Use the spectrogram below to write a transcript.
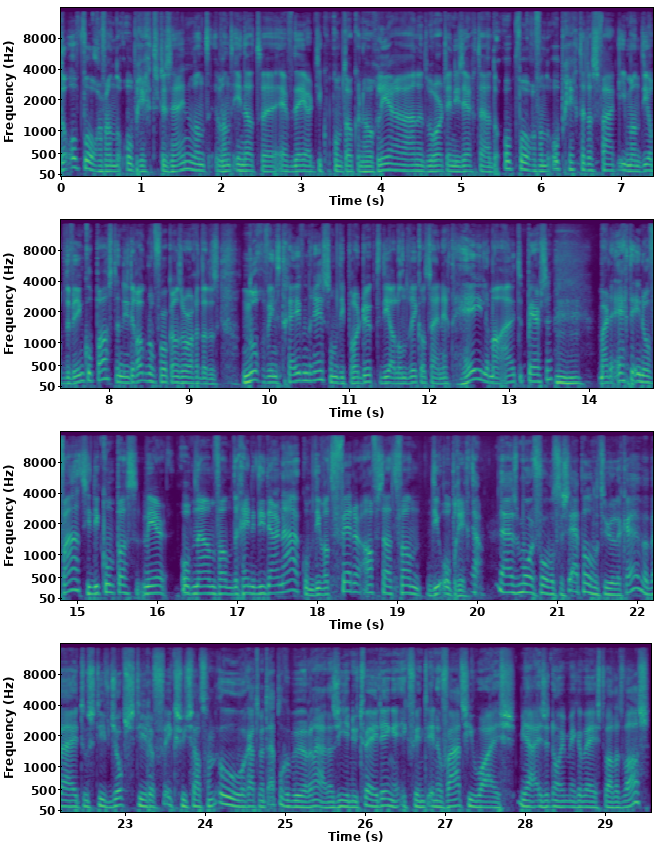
de opvolger van de oprichter te zijn? Want, want in dat eh, FD-artikel komt ook een hoogleraar aan het woord. En die zegt: uh, de opvolger van de oprichter, dat is vaak iemand die op de winkel past. En die er ook nog voor kan zorgen dat het nog winstgevender is. Om die producten die al ontwikkeld zijn echt helemaal uit te persen. Maar de echte innovatie die komt pas weer op naam van degene die daarna komt. Die wat verder afstaat van die oprichter. Ja, nou, dat is een mooi voorbeeld is Apple natuurlijk. Hè, waarbij toen Steve Jobs stierf, ik zoiets had van... oeh, wat gaat er met Apple gebeuren? Nou, dan zie je nu twee dingen. Ik vind innovatie-wise, ja, is het nooit meer geweest wat het was.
